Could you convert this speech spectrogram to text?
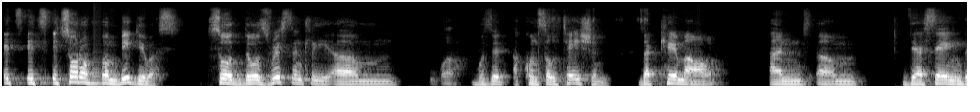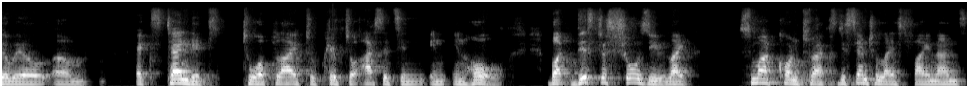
it's, it's, it's sort of ambiguous. So there was recently, um, was it a consultation that came out and um, they're saying they will um, extend it to apply to crypto assets in, in, in whole. But this just shows you like smart contracts, decentralized finance,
